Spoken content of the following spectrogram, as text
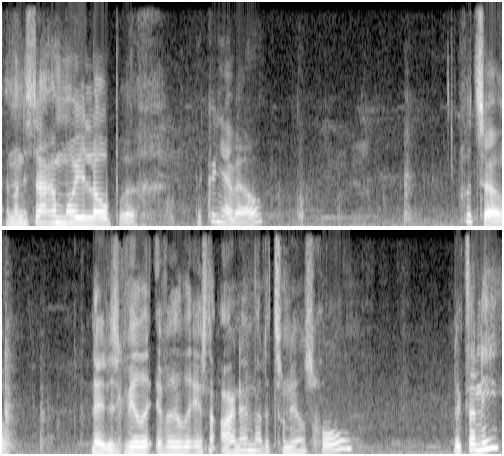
en dan is daar een mooie loopbrug. Dat kun jij wel. Goed zo. Nee, dus ik wilde, ik wilde eerst naar Arnhem, naar de toneelschool. Lukt dat niet?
